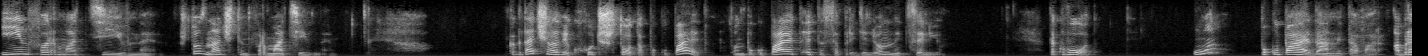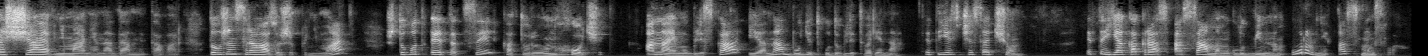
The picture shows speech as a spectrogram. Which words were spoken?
информативная. Что значит информативная? Когда человек хоть что-то покупает, он покупает это с определенной целью. Так вот, он, покупая данный товар, обращая внимание на данный товар, должен сразу же понимать, что вот эта цель, которую он хочет, она ему близка и она будет удовлетворена. Это я сейчас о чем? Это я как раз о самом глубинном уровне, о смыслах.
